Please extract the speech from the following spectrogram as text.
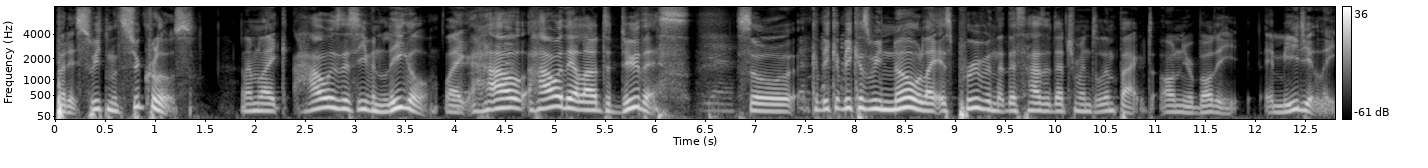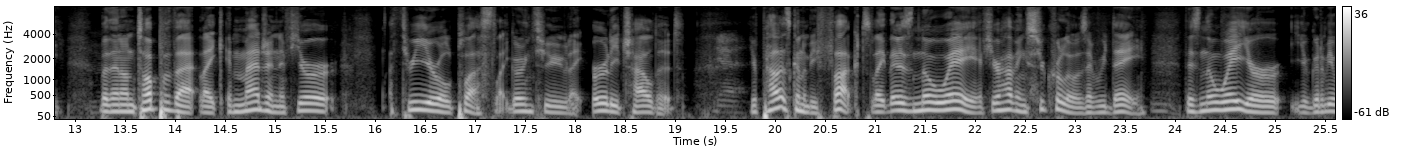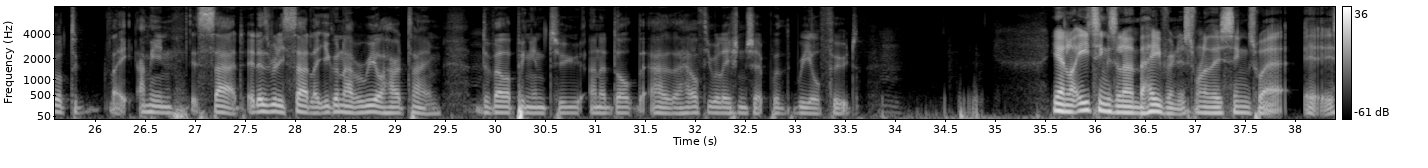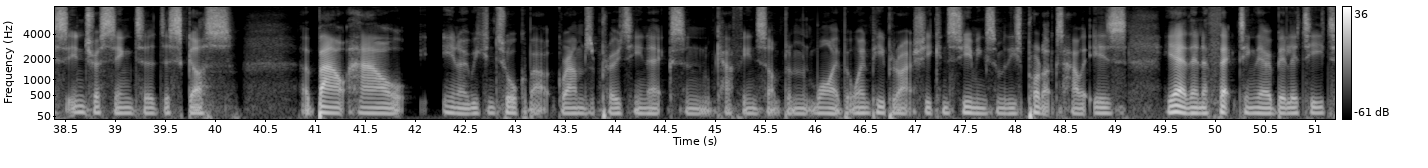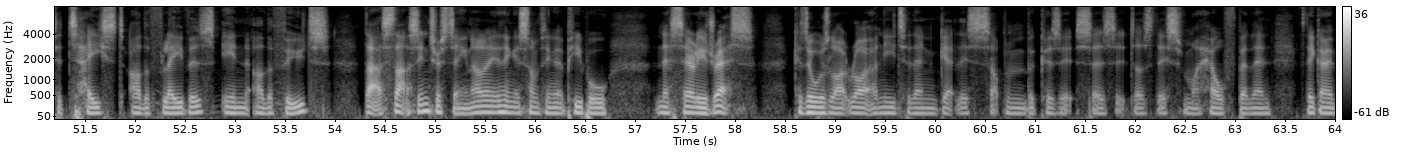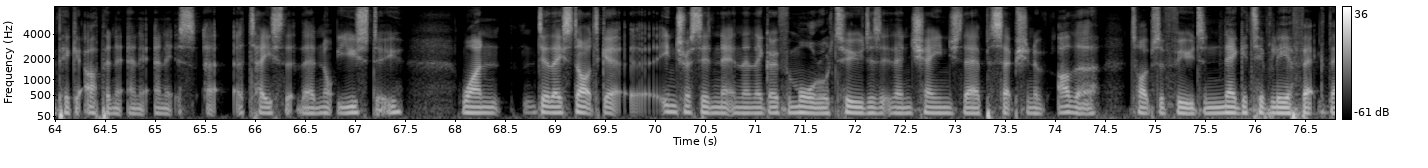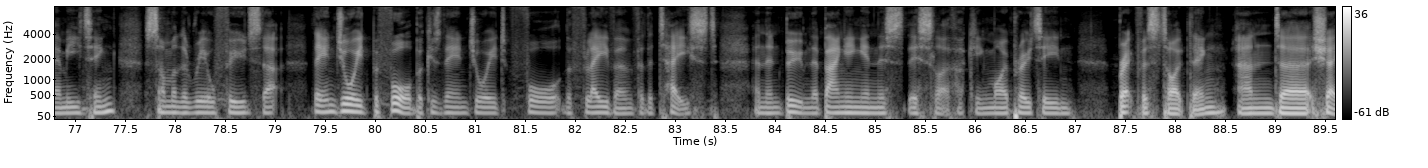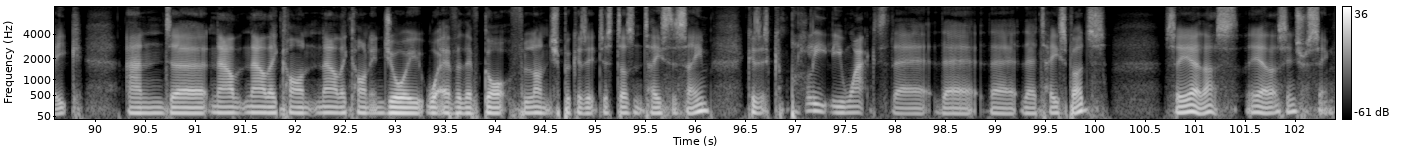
But it's sweetened with sucralose, and I'm like, how is this even legal? Like, how how are they allowed to do this? So beca- because we know like it's proven that this has a detrimental impact on your body immediately. But then on top of that, like imagine if you're a three year old plus, like going through like early childhood, your palate's gonna be fucked. Like there's no way if you're having sucralose every day, mm. there's no way you're you're gonna be able to like I mean, it's sad. It is really sad. Like you're gonna have a real hard time mm. developing into an adult that has a healthy relationship with real food. Mm. Yeah, and like eating is a learned behavior, and it's one of those things where it's interesting to discuss about how you know we can talk about grams of protein X and caffeine supplement Y, but when people are actually consuming some of these products, how it is, yeah, then affecting their ability to taste other flavors in other foods. That's that's interesting. I don't think it's something that people necessarily address because they're always like, right, I need to then get this supplement because it says it does this for my health. But then if they go and pick it up and it, and, it, and it's a, a taste that they're not used to, one, do they start to get uh, interested in it and then they go for more? Or two, does it then change their perception of other types of foods and negatively affect them eating some of the real foods that they enjoyed before because they enjoyed for the flavor and for the taste and then boom they're banging in this this like fucking Myprotein breakfast type thing and uh, shake. And uh, now now they can't now they can't enjoy whatever they've got for lunch because it just doesn't taste the same because it's completely whacked their their their their taste buds. So yeah that's yeah that's interesting.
